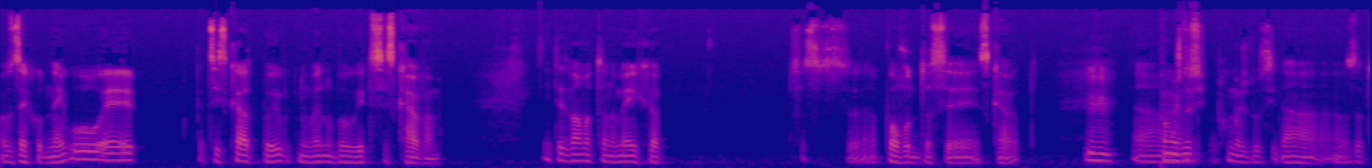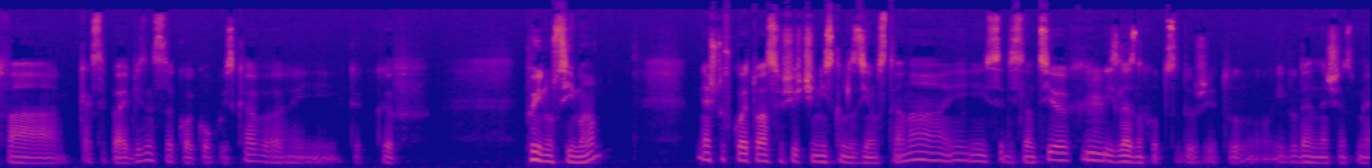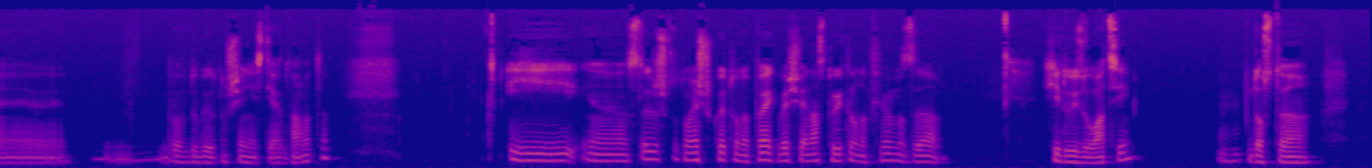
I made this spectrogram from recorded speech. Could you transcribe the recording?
взех от него, е като се изкарат пари, обикновено българите се скарваме. И те двамата намериха с а, повод да се скарат. А, Помежду си. Помежду си, да, за това как се прави бизнеса, кой колко изкарва и какъв принос има. Нещо, в което аз реших, че не искам да взимам страна и се дистанцирах, М. излезнах от съдружието и до ден днешен сме в добри отношения с тях двамата. И е, следващото нещо, което направих, беше една строителна фирма за хидроизолации. Мгм. Доста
